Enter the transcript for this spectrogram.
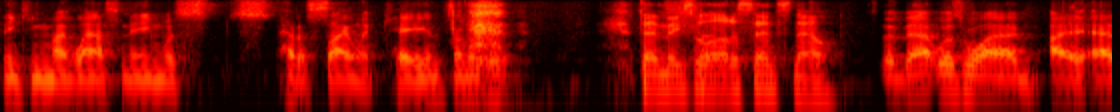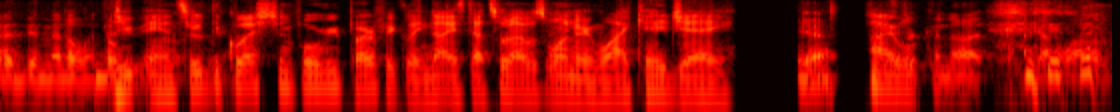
thinking my last name was had a silent K in front of it. that makes so, a lot of sense now. So that was why I, I added the middle. And you answered the question for me perfectly. Nice. That's what I was wondering. Why KJ? Yeah. Mr. Will... Knut. I got a lot of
